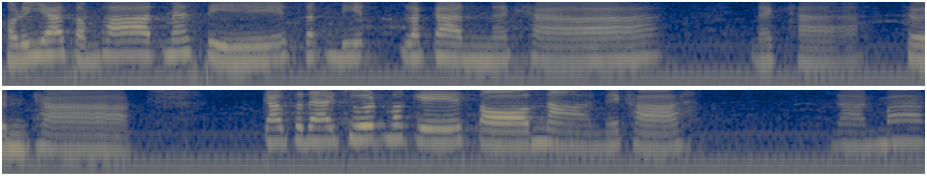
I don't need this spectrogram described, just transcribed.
ขออนุญาตสัมภาษณ์แม่สีสักนิดละกันนะคะนะคะ เชิญค่ะ การแสดงชุดเมื่อกี้ซ้อมนานไหมคะ นานมาก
